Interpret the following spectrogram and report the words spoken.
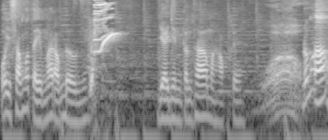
Ôi xong có tiền mở rộng đường nha? Giờ nhìn cần thơ mà học kìa. Wow. đúng không?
